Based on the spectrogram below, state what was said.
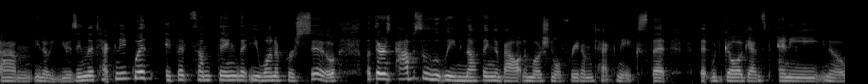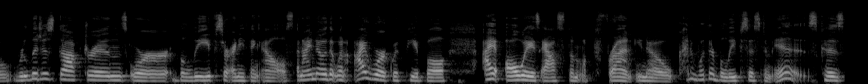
um, you know, using the technique with, if it's something that you want to pursue. But there's absolutely nothing about emotional freedom techniques that that would go against any, you know, religious doctrines or beliefs or anything else. And I know that when I work with people, I always ask them up front, you know, kind of what their belief system is, because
